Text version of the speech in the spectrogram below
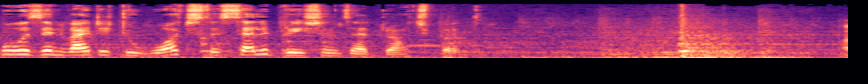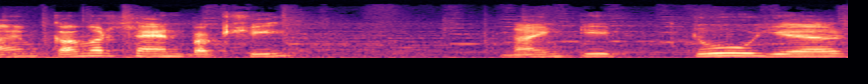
who was invited to watch the celebrations at Rajpath. I am Kamar Sain Bakshi, 92 years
